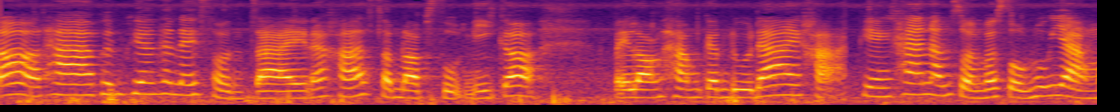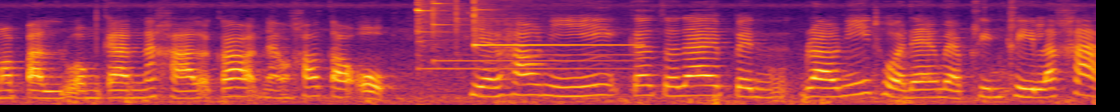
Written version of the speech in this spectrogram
ก็ถ้าเพื่อนๆ ท่านใดสนใจนะคะสำหรับสูตรนี้ก็ไปลองทำกันดูได้ค่ะ เพียงแค่นำส่วนผสมทุกอย่างมาปั่นรวมกันนะคะ แล้วก็นำเข้าเตาอบ เพียงเท่านี้ก็จะได้เป็นบราวนี่ถั่วแดงแบบคลีนคลีนๆแล้วค่ะ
